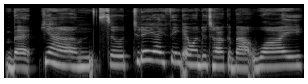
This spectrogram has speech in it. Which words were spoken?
But yeah, um, so today I think I want to talk about why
